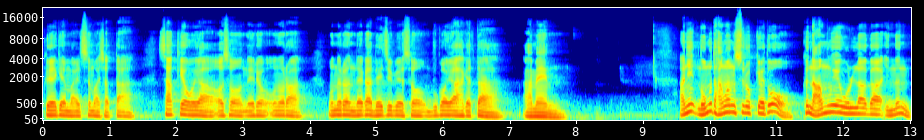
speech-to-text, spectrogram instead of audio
그에게 말씀하셨다. 사케오야 어서 내려오너라. 오늘은 내가 내 집에서 묵어야 하겠다. 아멘. 아니 너무 당황스럽게도 그 나무에 올라가 있는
